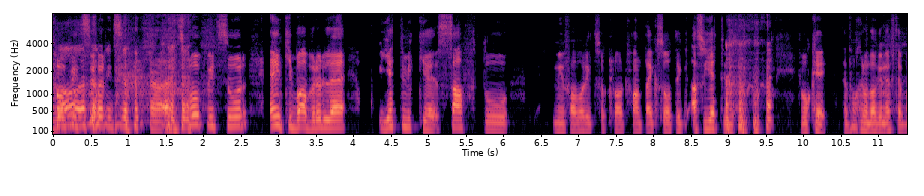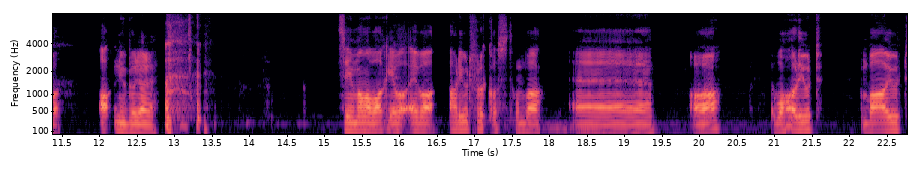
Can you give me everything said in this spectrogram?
två, pizzor. två pizzor, en kebabrulle, jättemycket saft och min favorit såklart, Fanta Exotic. Alltså jättemycket. Okej, okay. jag vaknade dagen efter bara, ja ah, nu börjar det. Så min mamma vaknade, jag bara, jag bara, har du gjort frukost? Hon bara, eh, ja. Jag bara, har du gjort? Hon bara, har gjort,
